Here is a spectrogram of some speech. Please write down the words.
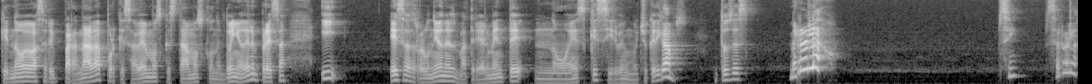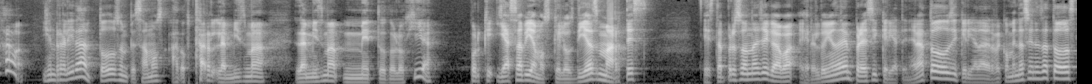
que no me va a servir para nada porque sabemos que estamos con el dueño de la empresa y esas reuniones materialmente no es que sirven mucho que digamos. Entonces, me relajo. Sí, se relajaba. Y en realidad todos empezamos a adoptar la misma, la misma metodología. Porque ya sabíamos que los días martes esta persona llegaba, era el dueño de la empresa y quería tener a todos y quería dar recomendaciones a todos.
